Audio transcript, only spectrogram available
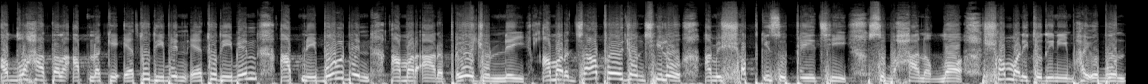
আল্লাহ তাআলা আপনাকে এত দিবেন এত দিবেন, আপনি বলবেন, আমার আর প্রয়োজন নেই। আমার যা প্রয়োজন ছিল, আমি সব কিছু পেয়েছি। সুবহানাল্লাহ। সম্মানিত দিনী ভাই ও বোন,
